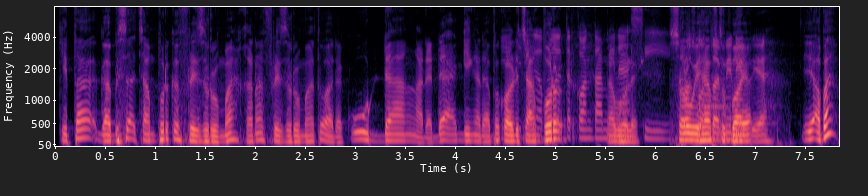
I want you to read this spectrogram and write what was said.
Kita nggak bisa campur ke freezer rumah karena freezer rumah tuh ada udang, ada daging, ada apa. Kalau Jadi nggak dicampur, boleh terkontaminasi. so we have to buy. Ya. Iya apa?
